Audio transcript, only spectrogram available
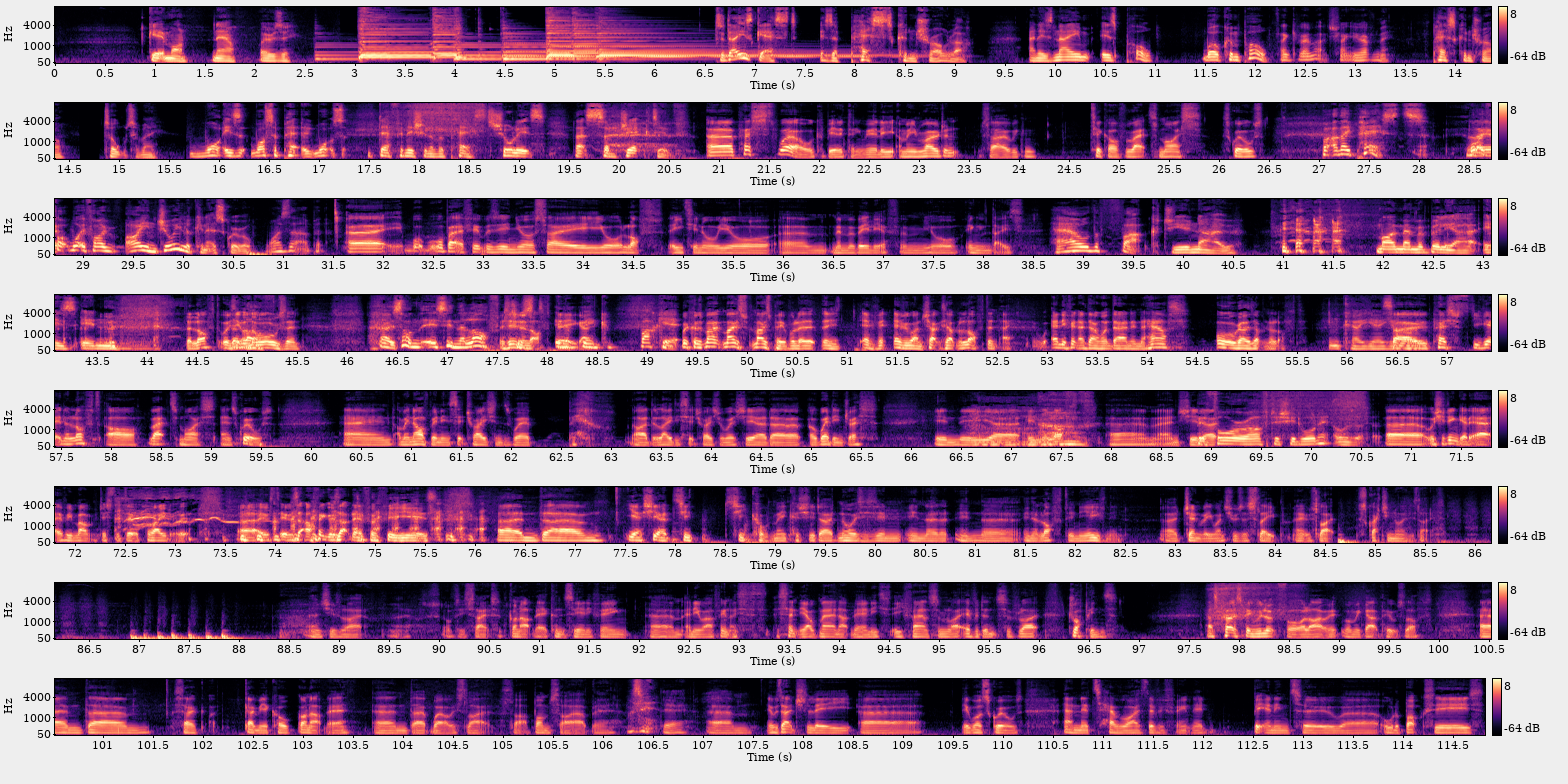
Get him on now. Where is he? Today's guest is a pest controller, and his name is Paul. Welcome, Paul. Thank you very much. Thank you for having me. Pest control. Talk to me. What is what's a pet? What's definition of a pest? Surely it's that's subjective. Uh, pests, well, it could be anything really. I mean, rodent, so we can tick off rats, mice, squirrels. But are they pests? What They- if I, what if I I enjoy looking at a squirrel? Why is that a pet? Uh, what, what about if it was in your, say, your loft, eating all your um, memorabilia from your England days? How the fuck do you know my memorabilia is in? The loft? Was The it on the walls then? No, it's on. It's in the loft. It's in the loft, In a go. big bucket. Because mo- most most people, uh, everyone chucks up the loft, don't they? Anything they don't want down in the house, all goes up in the loft. Okay, yeah. So right. pests you get in the loft are rats, mice, and squirrels. And I mean, I've been in situations where I had a lady situation where she had a, a wedding dress in the uh, in the loft, um, and she before or after she'd worn it, or was it? Uh, well, she didn't get it out every month just to do a parade of it. Uh, it, was, it was, I think it was up there for a few years, and um, yeah, she had she she called me because she'd heard noises in in the in the in the loft in the evening, uh, generally when she was asleep, and it was like scratching noises like this. And she was like, uh, obviously, so it's gone up there, couldn't see anything. Um, anyway, I think they, s- they sent the old man up there, and he, he found some like evidence of like droppings. That's the first thing we look for, like when we go up people's lofts. And um, so gave me a call, gone up there, and uh, well, it's like it's like a bomb site up there. Was it? Yeah. Um, it was actually uh, it was squirrels, and they'd terrorised everything. They'd bitten into uh, all the boxes.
